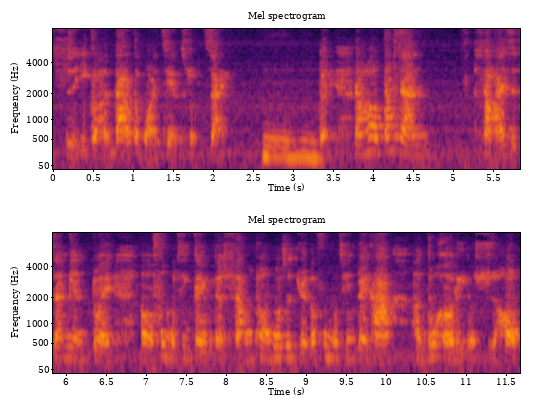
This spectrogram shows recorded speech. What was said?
是一个很大的关键所在。嗯嗯嗯，对。然后当然，小孩子在面对呃父母亲给予的伤痛，或是觉得父母亲对他很不合理的时候，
